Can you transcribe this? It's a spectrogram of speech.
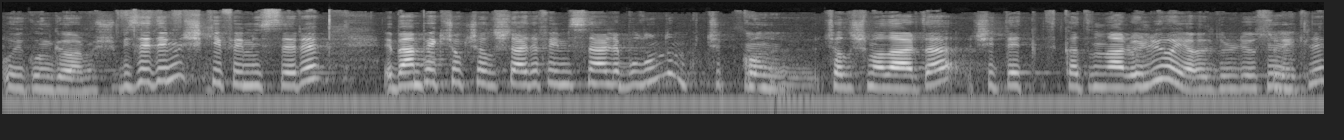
uygun görmüş. Bize demiş ki feministlere, e, ben pek çok çalıştayda feministlerle bulundum küçük konu- çalışmalarda. Şiddet kadınlar ölüyor ya öldürülüyor sürekli.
